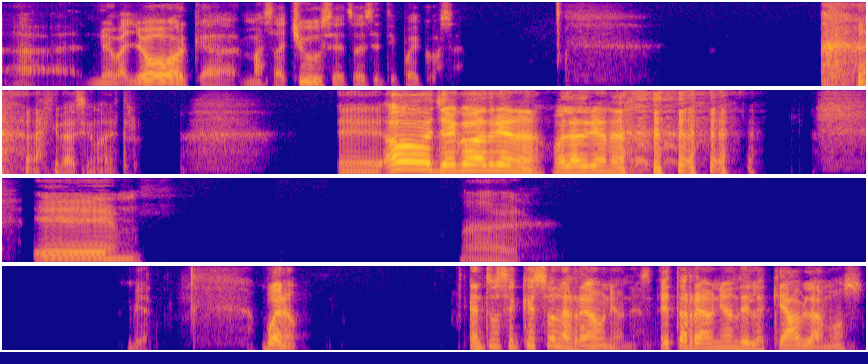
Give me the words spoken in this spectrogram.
a Nueva York, a Massachusetts, ese tipo de cosas. Gracias, maestro. Eh, oh, llegó Adriana. Hola, Adriana. Eh, a ver. Bien. Bueno, entonces, ¿qué son las reuniones? Esta reunión de la que hablamos,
